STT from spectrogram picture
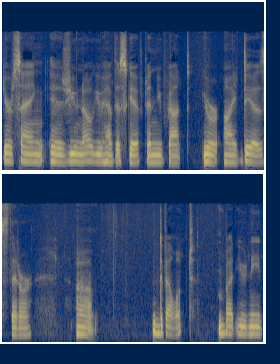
you're saying is you know you have this gift and you've got your ideas that are um, developed, but you need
